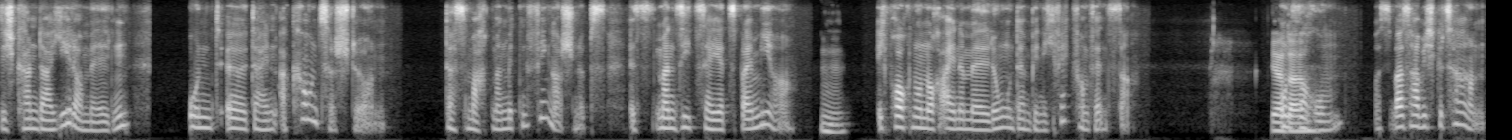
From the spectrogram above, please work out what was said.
Dich kann da jeder melden und äh, deinen Account zerstören. Das macht man mit einem Fingerschnips. Es, man sieht es ja jetzt bei mir. Mhm. Ich brauche nur noch eine Meldung und dann bin ich weg vom Fenster. Ja, und warum? Was, was habe ich getan?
